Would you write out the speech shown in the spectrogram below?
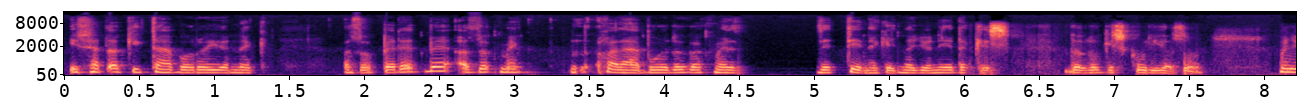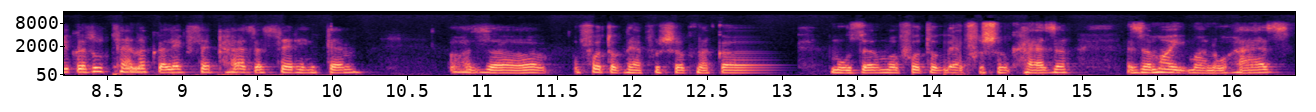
És hát akik távolról jönnek az operetbe, azok meg halálboldogak, mert ez egy tényleg egy nagyon érdekes dolog és kuriózum. Mondjuk az utcának a legszebb háza szerintem az a fotográfusoknak a múzeum, a fotográfusok háza, ez a mai Manóház,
